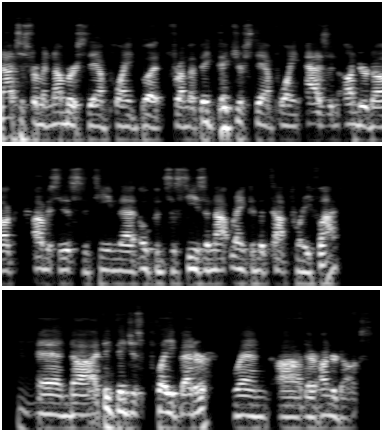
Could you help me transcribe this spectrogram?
not just from a number standpoint, but from a big picture standpoint as an underdog. Obviously, this is a team that opens the season not ranked in the top 25. Mm-hmm. And uh, I think they just play better when uh, they're underdogs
